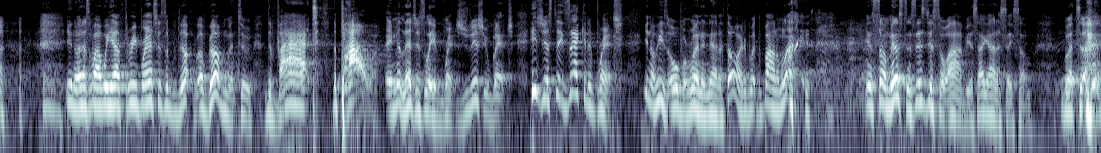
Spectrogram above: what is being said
you know, that's why we have three branches of, of government to divide the power. Amen. Legislative branch, judicial branch. He's just the executive branch. You know, he's overrunning that authority, but the bottom line is, in some instances, it's just so obvious. I got to say something. But, uh,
